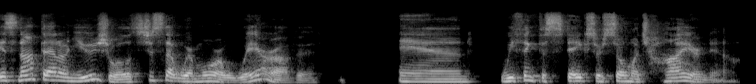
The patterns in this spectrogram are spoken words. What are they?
it's not that unusual. It's just that we're more aware of it. And we think the stakes are so much higher now.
